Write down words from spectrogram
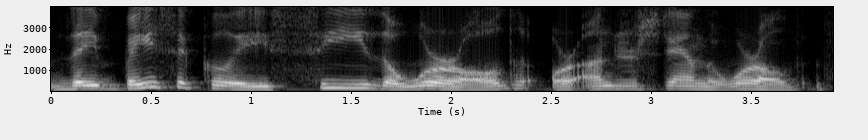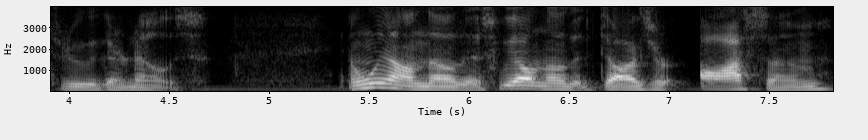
they basically see the world or understand the world through their nose. And we all know this. We all know that dogs are awesome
